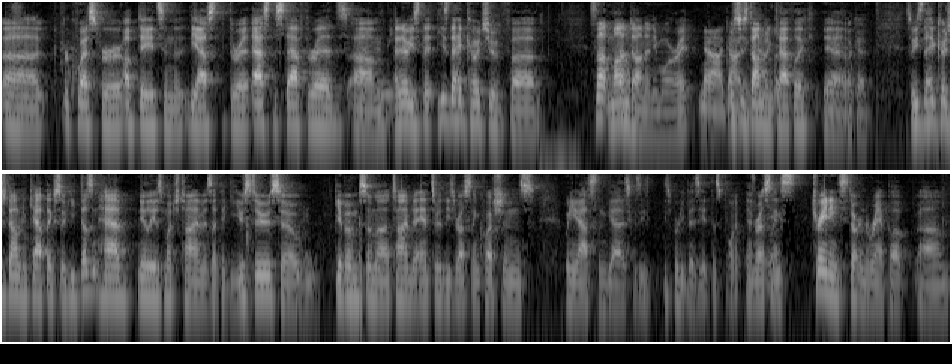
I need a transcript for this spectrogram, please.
uh, requests for updates and the, the ask the thread, ask the staff threads. Um, I know he's the he's the head coach of. Uh, it's not Mondon Donovan. anymore, right? No, Donovan it's just Donovan Catholic. Catholic. Yeah, yeah, okay. So he's the head coach of Donovan Catholic, so he doesn't have nearly as much time as I think he used to. So mm-hmm. give him some uh, time to answer these wrestling questions when you ask them, guys, because he's he's pretty busy at this point, and wrestling's yeah. training's starting to ramp up. Um,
